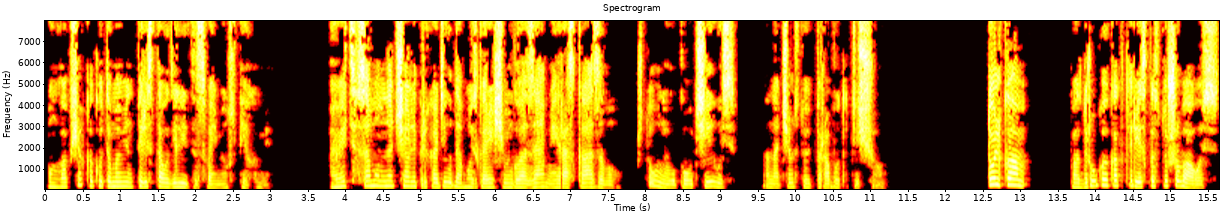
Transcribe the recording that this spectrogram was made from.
Он вообще в какой-то момент перестал делиться своими успехами. А ведь в самом начале приходил домой с горящими глазами и рассказывал, что у него получилось, а над чем стоит поработать еще. Только подруга как-то резко стушевалась.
